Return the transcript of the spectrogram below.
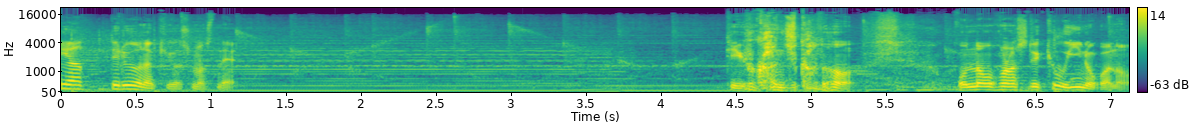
やってるような気がしますね。っていう感じかな。こんなお話で今日いいのかな。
